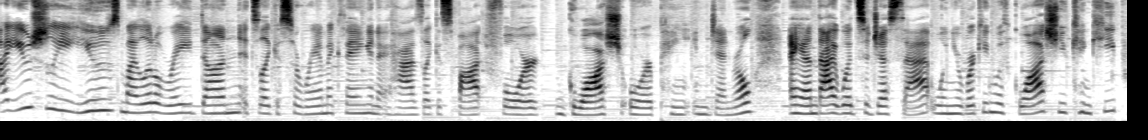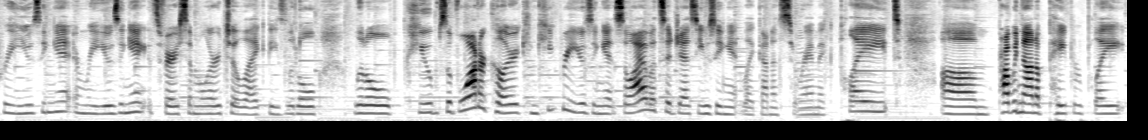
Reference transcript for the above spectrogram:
I usually use my little Ray Dunn. It's like a ceramic thing and it has like a spot for gouache or paint in general. And I would suggest that when you're working with gouache, you can keep reusing it and reusing it. It's very similar to like these little little cubes of watercolor. You can keep reusing it. So I would suggest using it like on a ceramic plate. Um, probably not a paper plate,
